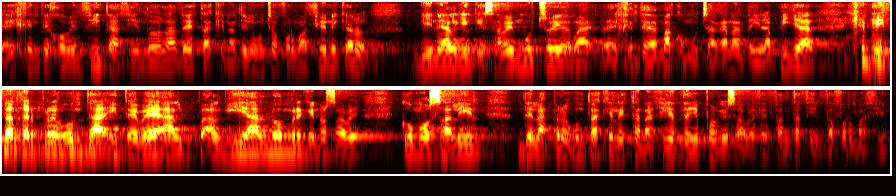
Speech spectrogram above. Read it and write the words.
hay gente jovencita haciendo las de estas que no tiene mucha formación y claro, viene alguien que sabe mucho y además hay gente además con muchas ganas de ir a pillar que empieza a hacer preguntas y te ve al, guía, al hombre que no sabe cómo salir de las preguntas que le están haciendo y es porque eso a veces falta cierta formación.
